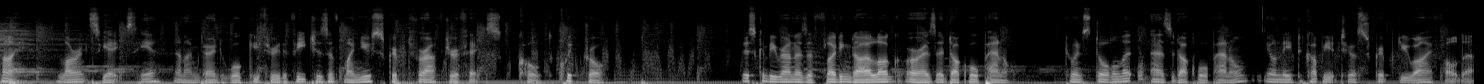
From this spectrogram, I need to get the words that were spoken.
Hi, Lawrence Yates here, and I'm going to walk you through the features of my new script for After Effects called QuickDraw. This can be run as a floating dialog or as a dockable panel. To install it as a dockable panel, you'll need to copy it to your script UI folder,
